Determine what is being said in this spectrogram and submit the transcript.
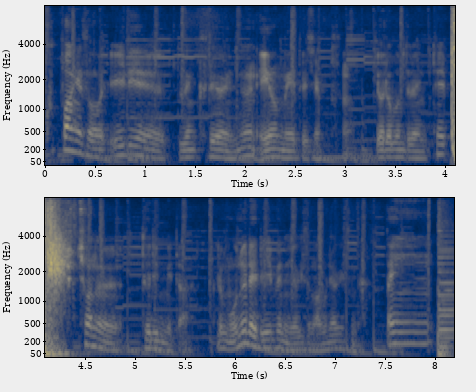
쿠팡에서 1위에 랭크되어 있는 에어메이드 제품 여러분들한테 추천을 드립니다. 그럼 오늘의 리뷰는 여기서 마무리하겠습니다. 뺑!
